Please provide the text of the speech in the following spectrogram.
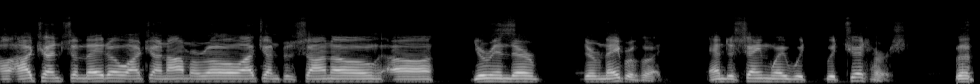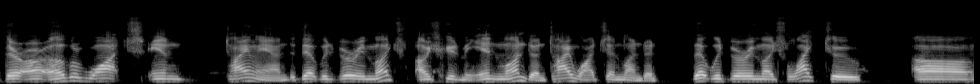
Achan Sumedho, Achan Amaro, Achan Pasanno. Uh, you're in their their neighborhood, and the same way with with Chithurst. But there are other Wats in Thailand that would very much, oh, excuse me, in London, Thai Wats in London that would very much like to uh,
